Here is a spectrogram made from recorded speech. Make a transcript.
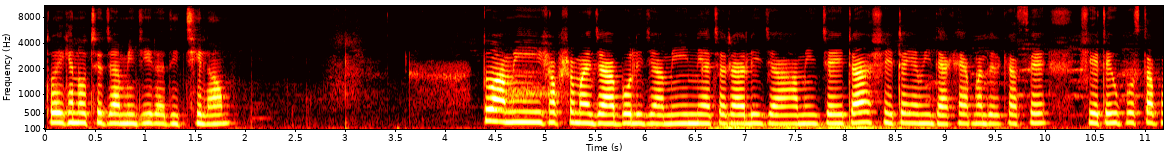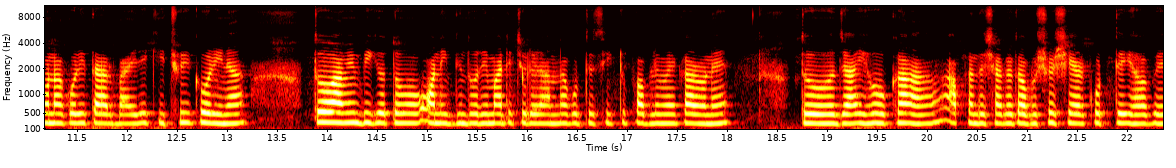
তো এখানে হচ্ছে যে আমি জিরা দিচ্ছিলাম। তো আমি সবসময় যা বলি যে আমি ন্যাচারালি যা আমি যেটা সেটাই আমি দেখাই আপনাদের কাছে। সেটাই উপস্থাপনা করি তার বাইরে কিছুই করি না। তো আমি বিগত অনেক দিন ধরে মাটি চুলে রান্না করতেছি একটু প্রবলেমের কারণে। তো যাই হোক আপনাদের সাথে তো অবশ্যই শেয়ার করতেই হবে।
